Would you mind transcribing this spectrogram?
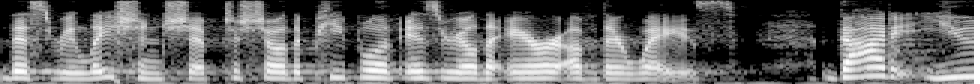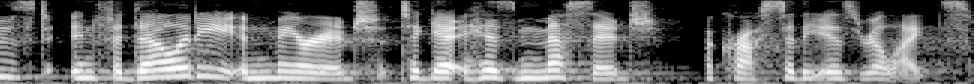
this relationship to show the people of Israel the error of their ways. God used infidelity in marriage to get his message across to the Israelites.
